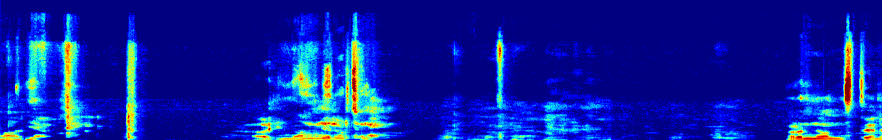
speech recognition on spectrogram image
മാറിയാ ആരും കാണില്ലല്ലോ അടഞ്ഞു വന്ന സ്ഥല.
